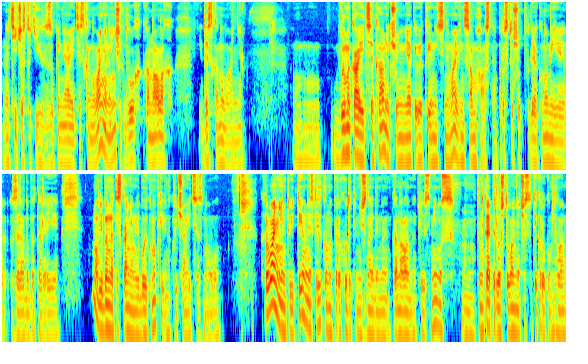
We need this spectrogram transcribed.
на цій частоті зупиняється сканування, на інших двох каналах йде сканування. Вимикається екран, якщо ніякої активності немає, він сам гасне, просто щоб для економії заряду батареї. Ну, любим натисканням любої кнопки він включається знову. Керування інтуїтивне, стрілками переходити між знайденими каналами плюс-мінус. Тонке підлаштування частоти кроком 2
